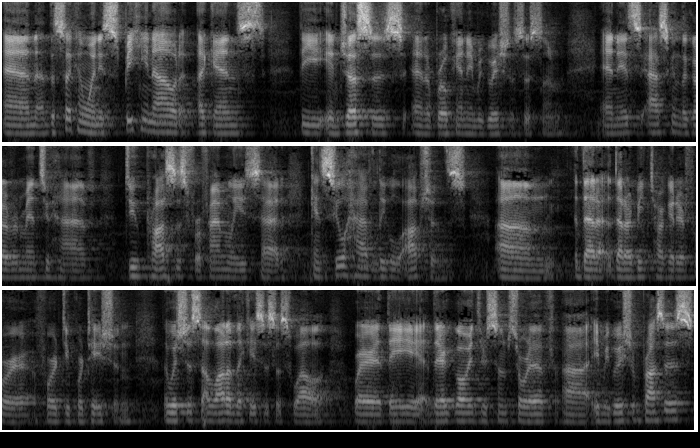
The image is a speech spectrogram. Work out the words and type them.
and the second one is speaking out against the injustice and a broken immigration system. And it's asking the government to have due process for families that can still have legal options um, that, that are being targeted for, for deportation, which is a lot of the cases as well, where they, they're going through some sort of uh, immigration process,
